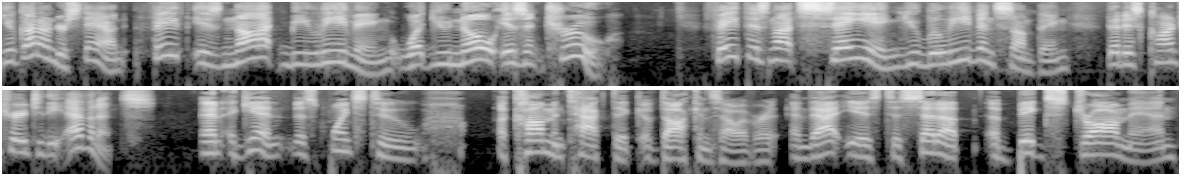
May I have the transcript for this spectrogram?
you've got to understand faith is not believing what you know isn't true. Faith is not saying you believe in something that is contrary to the evidence. And again, this points to a common tactic of Dawkins, however, and that is to set up a big straw man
